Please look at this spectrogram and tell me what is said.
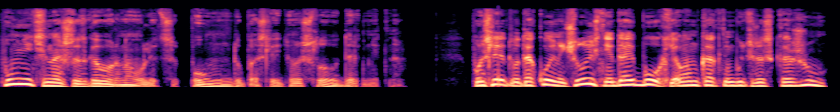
Помните наш разговор на улице?» «Помню до последнего слова, Дарья Дмитриевна». После этого такое началось, не дай бог, я вам как-нибудь расскажу».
